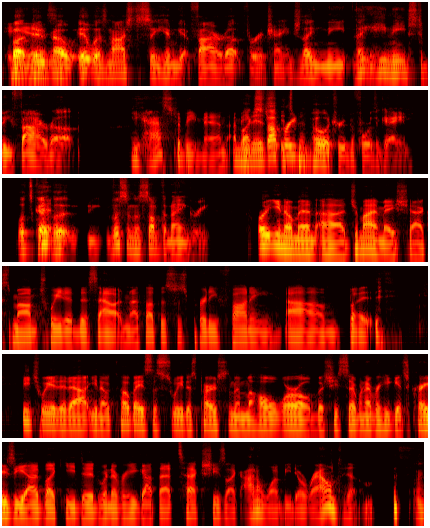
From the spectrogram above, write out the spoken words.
He but is. dude, no, it was nice to see him get fired up for a change. They need they he needs to be fired up. He has to be, man. I mean, like stop reading been... poetry before the game. Let's go it, listen to something angry. Well, you know, man, uh Jahmai Mashack's mom tweeted this out, and I thought this was pretty funny. Um, but she tweeted out, you know, Tobe's the sweetest person in the whole world, but she said whenever he gets crazy eyed like he did whenever he got that text, she's like, I don't want to be around him.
